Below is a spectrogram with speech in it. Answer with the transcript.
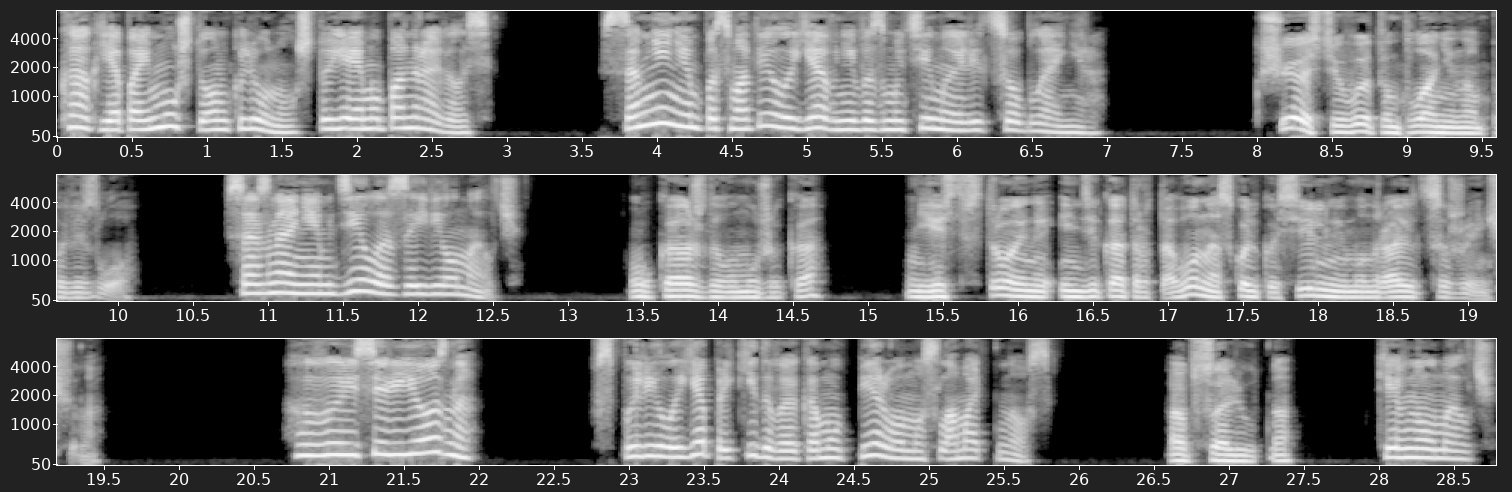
Как я пойму, что он клюнул, что я ему понравилась? С сомнением посмотрела я в невозмутимое лицо Блайнера. «К счастью, в этом плане нам повезло», — сознанием дела заявил Мелч. «У каждого мужика есть встроенный индикатор того, насколько сильно ему нравится женщина». «Вы серьезно?» — вспылила я, прикидывая, кому первому сломать нос. «Абсолютно», — кивнул Мелч.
